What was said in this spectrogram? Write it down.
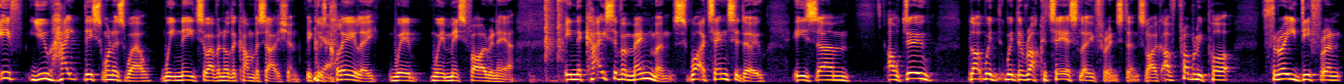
If you hate this one as well, we need to have another conversation because Yeah. clearly we're we're misfiring here. In the case of amendments, what I tend to do is um, I'll do like with with the Rocketeer sleeve, for instance. Like I've probably put three different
